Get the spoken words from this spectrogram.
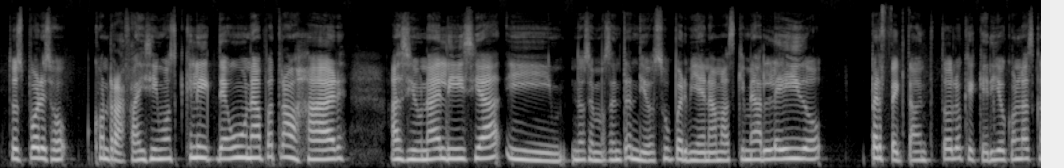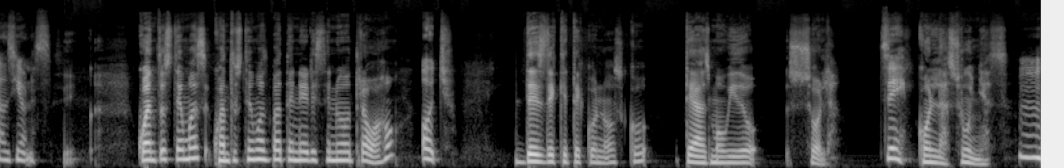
Entonces, por eso con Rafa hicimos clic de una para trabajar. Ha sido una delicia y nos hemos entendido súper bien, además que me ha leído perfectamente todo lo que he querido con las canciones. ¿Cuántos temas, ¿Cuántos temas va a tener este nuevo trabajo? Ocho. desde que te conozco, te has movido sola, Sí. con las uñas. Mm,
